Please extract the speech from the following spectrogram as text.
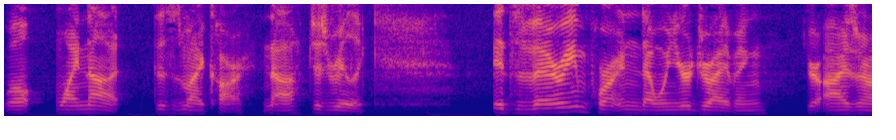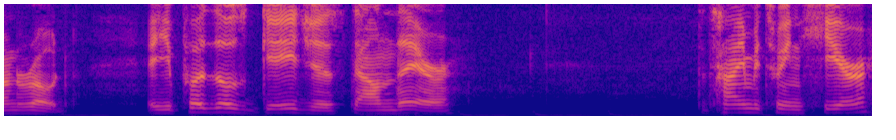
Well, why not? This is my car. Nah, just really. It's very important that when you're driving, your eyes are on the road. And you put those gauges down there, the time between here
